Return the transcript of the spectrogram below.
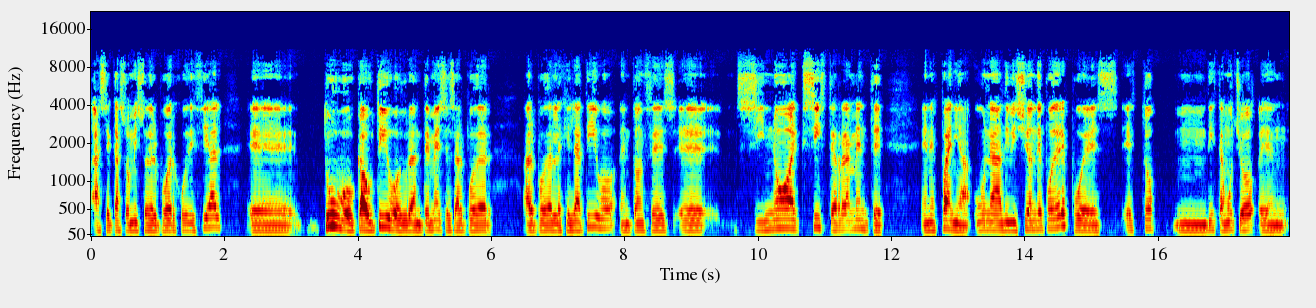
hace caso omiso del poder judicial, tuvo cautivo durante meses al poder, al poder legislativo, entonces si no existe realmente en España una división de poderes, pues esto mm, dista mucho en,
